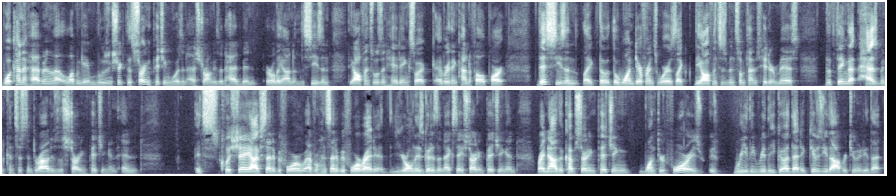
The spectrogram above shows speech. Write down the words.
what kind of happened in that 11 game losing streak? The starting pitching wasn't as strong as it had been early on in the season. The offense wasn't hitting, so everything kind of fell apart. This season, like the the one difference, whereas like the offense has been sometimes hit or miss, the thing that has been consistent throughout is the starting pitching, and and it's cliche. I've said it before. Everyone said it before, right? You're only as good as the next day starting pitching, and right now the Cubs starting pitching one through four is is really really good. That it gives you the opportunity that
